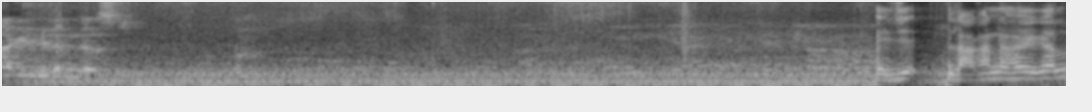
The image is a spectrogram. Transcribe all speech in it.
লাগিয়ে দিলেন জাস্ট এই যে লাগানো হয়ে গেল।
